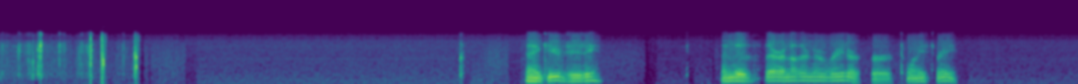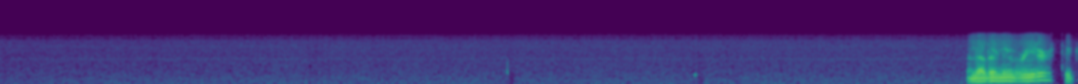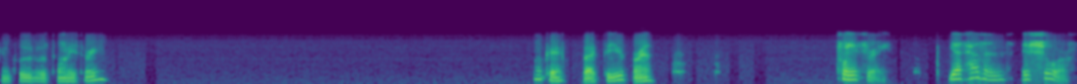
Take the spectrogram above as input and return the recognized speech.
Thank you, Judy. And is there another new reader for 23? Another new reader to conclude with 23? Okay, back to you, Fran. 23. Yet heaven is sure.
